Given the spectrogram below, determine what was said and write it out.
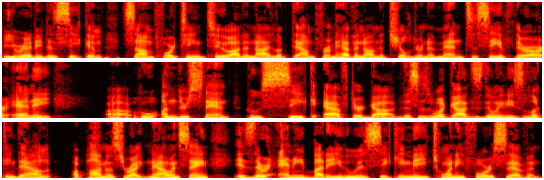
you ready to seek him? Psalm 14 2, Adonai looked down from heaven on the children of men to see if there are any uh, who understand, who seek after God. This is what God's doing. He's looking down upon us right now and saying, Is there anybody who is seeking me 24 7?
